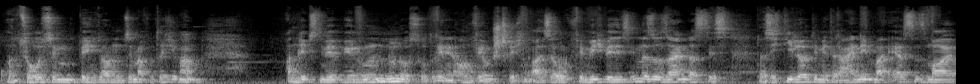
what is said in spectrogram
Und so sind, bin ich dann, sind wir auf den Trichter gekommen. Am liebsten würden wir nur, nur noch so drehen, in Anführungsstrichen. Also für mich wird es immer so sein, dass, das, dass ich die Leute mit reinnehme, weil erstens mal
